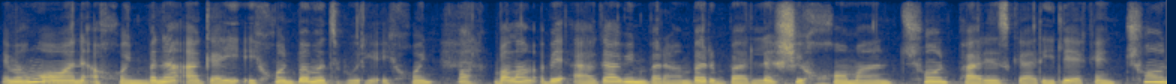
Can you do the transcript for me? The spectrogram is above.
ئێمە هەموو ئەوانە ئەخۆین، بە نائاگایی ئەیخۆن، بە مەجبووری ئەیخۆین، بەڵام ئەبێ ئاگا بین بەرامبەر بە لەشی خۆمان چۆن پارێزگاری لێ ئەکەین، چۆن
